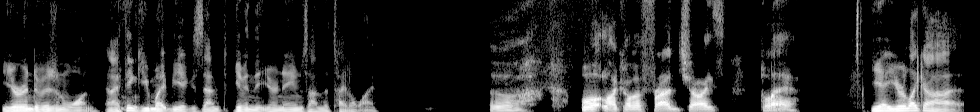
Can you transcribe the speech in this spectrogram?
You're in Division One, and I think you might be exempt given that your name's on the title line. Oh, what? Like I'm a franchise player? Yeah, you're like a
